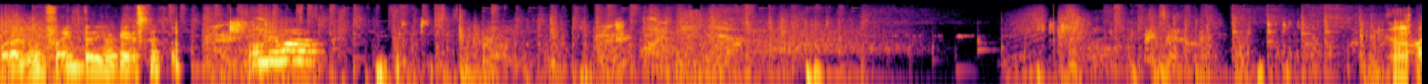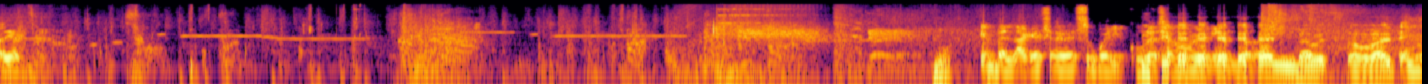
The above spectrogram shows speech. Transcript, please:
Por algún frente dijo que ¿Dónde va? Adiós. En verdad que se ve super cool ese movimiento. I love it so much. El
